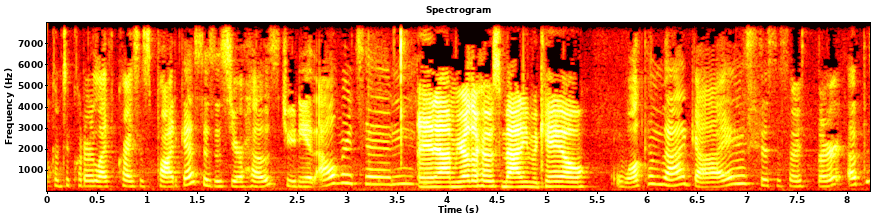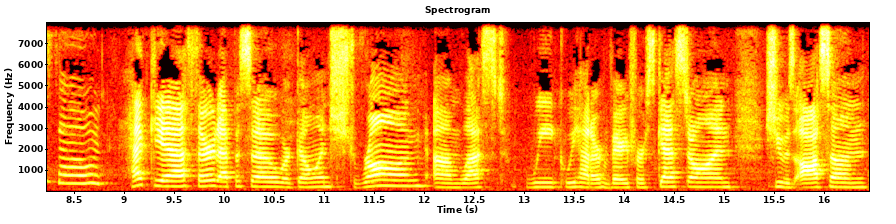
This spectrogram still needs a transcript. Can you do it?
welcome to Quarter Life Crisis Podcast. This is your host, Juliet Albertson. And I'm your other host, Madi McHale. Welcome back, guys. This is our third episode. Heck yeah, third episode. We're going strong. Um, last week we had our very first guest on. She was awesome.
